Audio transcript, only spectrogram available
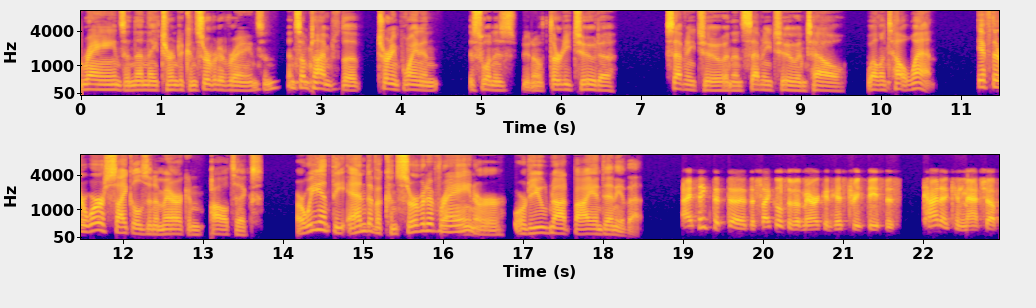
reigns and then they turn to conservative reigns. And, and sometimes the turning point in this one is, you know, 32 to 72 and then 72 until, well, until when? If there were cycles in American politics, are we at the end of a conservative reign or, or do you not buy into any of that? I think that the, the cycles of American history thesis kind of can match up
